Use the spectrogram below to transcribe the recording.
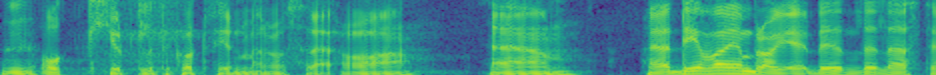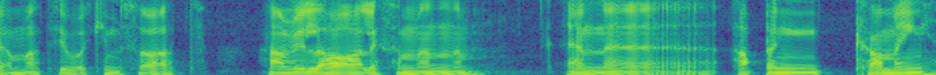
mm. och gjort lite kortfilmer och sådär. Och, ehm, ja, det var ju en bra grej, det, det läste jag om att Joakim sa att han ville ha liksom en, en uh, up and coming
